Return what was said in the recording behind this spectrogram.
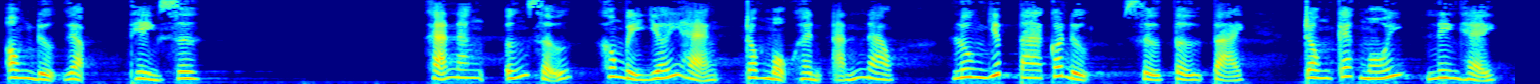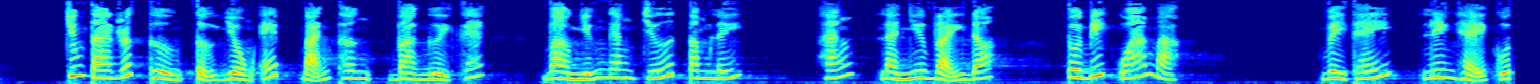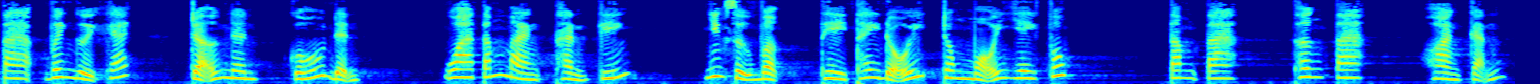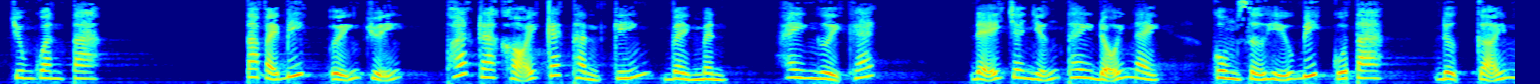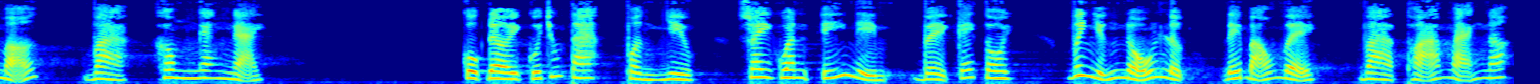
ông được gặp thiền sư. Khả năng ứng xử không bị giới hạn trong một hình ảnh nào luôn giúp ta có được sự tự tại trong các mối liên hệ. Chúng ta rất thường tự dồn ép bản thân và người khác vào những ngăn chứa tâm lý. Hắn là như vậy đó, tôi biết quá mà. Vì thế, liên hệ của ta với người khác trở nên cố định, qua tấm màn thành kiến, nhưng sự vật thì thay đổi trong mỗi giây phút. Tâm ta, thân ta, hoàn cảnh chung quanh ta. Ta phải biết uyển chuyển, thoát ra khỏi các thành kiến về mình hay người khác, để cho những thay đổi này cùng sự hiểu biết của ta được cởi mở và không ngăn ngại. Cuộc đời của chúng ta phần nhiều xoay quanh ý niệm về cái tôi với những nỗ lực để bảo vệ và thỏa mãn nó.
